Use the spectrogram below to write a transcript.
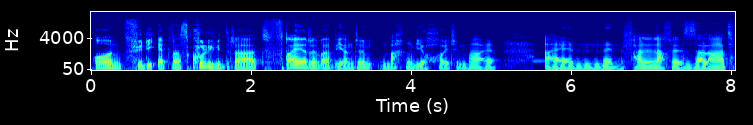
und für die etwas kohlenhydratfreiere Variante machen wir heute mal einen Falafelsalat.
